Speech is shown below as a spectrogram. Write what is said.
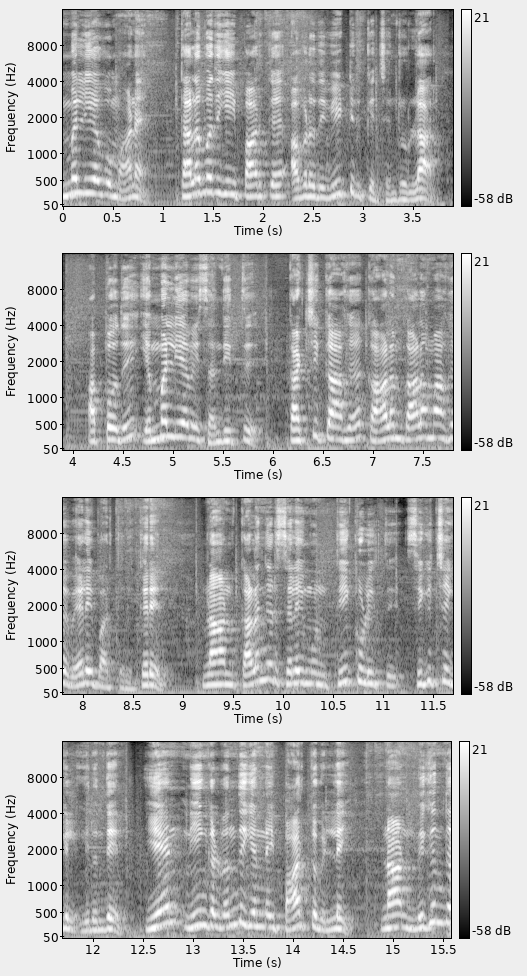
எம்எல்ஏவுமான தளபதியை பார்க்க அவரது வீட்டிற்கு சென்றுள்ளார். அப்போது எம்எல்ஏவை சந்தித்து கட்சிக்காக காலம் காலமாக வேலை பார்த்திருக்கிறேன். நான் கலைஞர் சிலை முன் தீக்குளித்து சிகிச்சையில் இருந்தேன். ஏன் நீங்கள் வந்து என்னை பார்க்கவில்லை? நான் மிகுந்த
